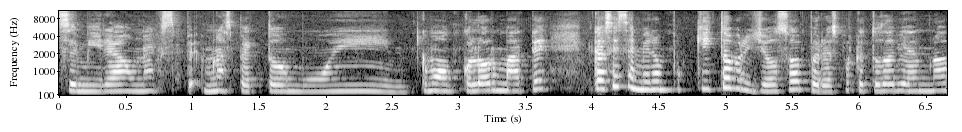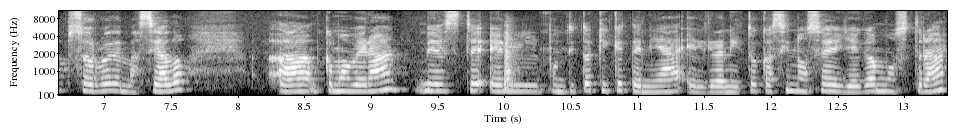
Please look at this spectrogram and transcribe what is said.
se mira un, un, aspecto muy como color mate casi se mira un poquito brilloso pero es porque todavía no absorbe demasiado. Ah, como verán este el puntito aquí que tenía el granito casi no se llega a mostrar.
